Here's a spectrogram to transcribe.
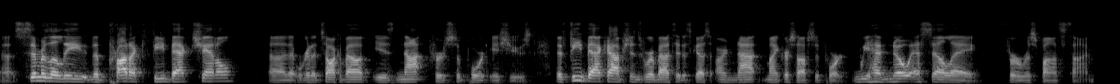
Uh, similarly, the product feedback channel uh, that we're going to talk about is not for support issues. The feedback options we're about to discuss are not Microsoft support. We have no SLA for response time.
